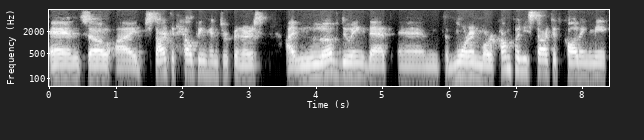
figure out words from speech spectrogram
And so I started helping entrepreneurs. I love doing that. And more and more companies started calling me.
